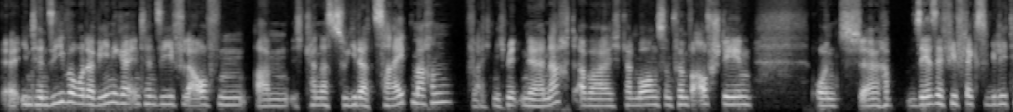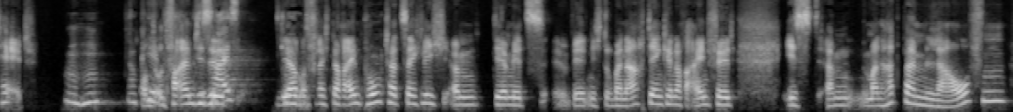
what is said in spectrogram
äh, intensiver oder weniger intensiv laufen. Ähm, ich kann das zu jeder Zeit machen. Vielleicht nicht mitten in der Nacht, aber ich kann morgens um fünf aufstehen und äh, habe sehr, sehr viel Flexibilität. Mhm. Okay. Und, und vor allem diese. Das heißt, ja, und vielleicht noch ein Punkt tatsächlich, ähm, der mir jetzt, äh, wenn ich drüber nachdenke, noch einfällt, ist, ähm, man hat beim Laufen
